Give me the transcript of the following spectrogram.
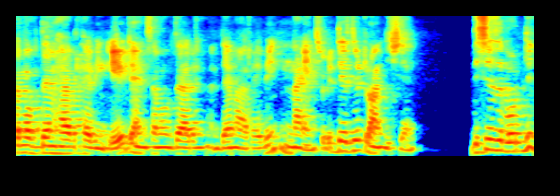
Some of them have having 8 and some of them are having 9. So there is a transition this is about the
